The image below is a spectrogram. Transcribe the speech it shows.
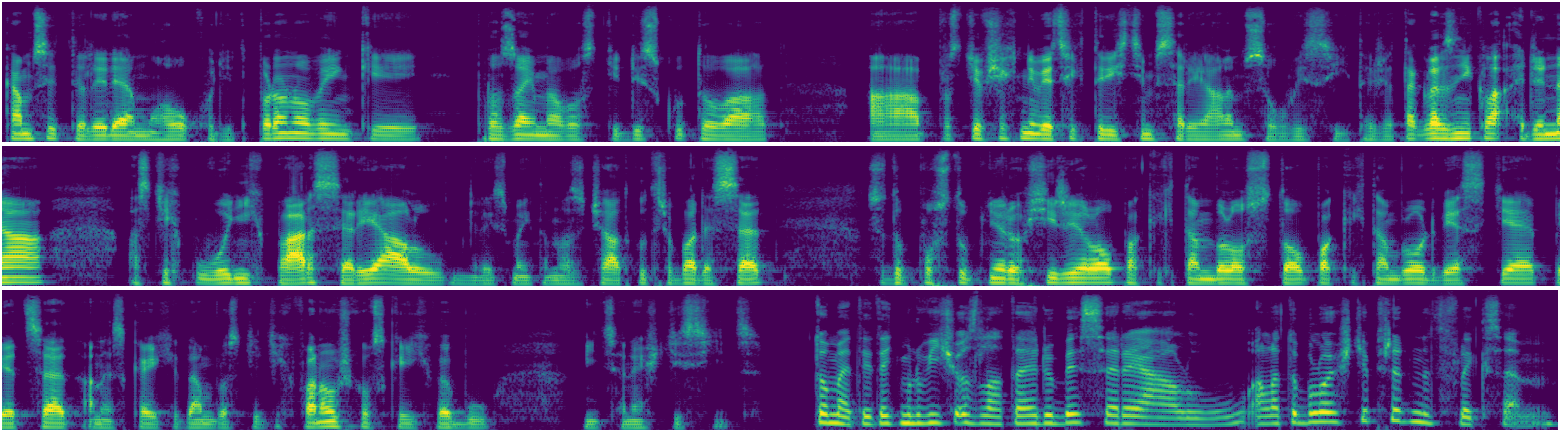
kam si ty lidé mohou chodit pro novinky, pro zajímavosti, diskutovat a prostě všechny věci, které s tím seriálem souvisí. Takže takhle vznikla Edna a z těch původních pár seriálů, měli jsme jich tam na začátku třeba 10, se to postupně rozšířilo, pak jich tam bylo 100, pak jich tam bylo 200, 500 a dneska jich je tam prostě těch fanouškovských webů více než tisíc. Tome, ty teď mluvíš o zlaté době seriálů, ale to bylo ještě před Netflixem.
